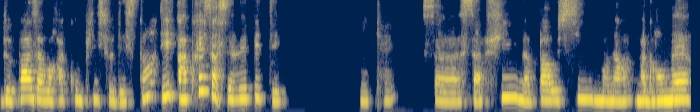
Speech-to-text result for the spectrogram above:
de ne pas avoir accompli ce destin. Et après, ça s'est répété. Sa, sa, fille n'a pas aussi, ma grand-mère,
